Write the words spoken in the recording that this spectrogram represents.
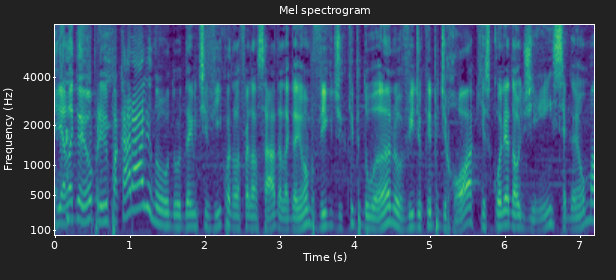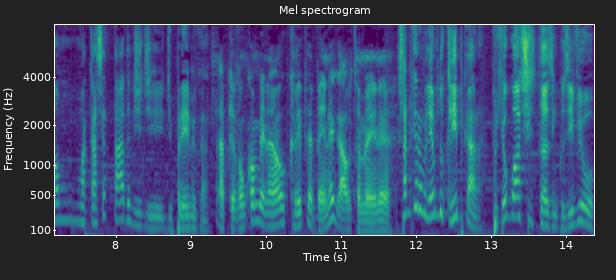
e ela ganhou prêmio pra caralho no, do, da MTV quando ela foi lançada. Ela ganhou vídeo clipe do ano, videoclipe de rock, escolha da audiência, ganhou uma, uma cacetada de, de, de, prêmio, cara. Ah, porque vamos combinar, o clipe é bem legal também, né? Sabe que eu não me lembro do clipe, cara? Porque eu gosto de Titãs, inclusive o,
